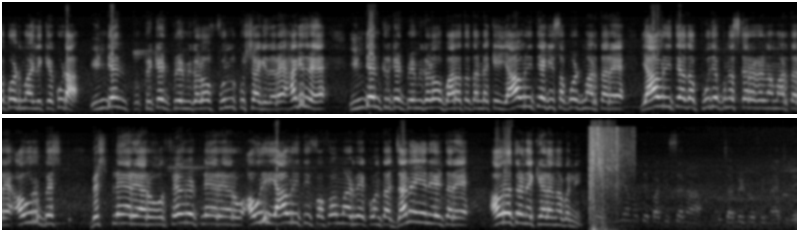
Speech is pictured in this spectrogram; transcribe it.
ಸಪೋರ್ಟ್ ಮಾಡ್ಲಿಕ್ಕೆ ಕೂಡ ಇಂಡಿಯನ್ ಕ್ರಿಕೆಟ್ ಪ್ರೇಮಿಗಳು ಫುಲ್ ಖುಷಿಯಾಗಿದ್ದಾರೆ. ಹಾಗಿದ್ರೆ ಇಂಡಿಯನ್ ಕ್ರಿಕೆಟ್ ಪ್ರೇಮಿಗಳು ಭಾರತ ತಂಡಕ್ಕೆ ಯಾವ ರೀತಿಯಾಗಿ ಸಪೋರ್ಟ್ ಮಾಡ್ತಾರೆ, ಯಾವ ರೀತಿಯಾದ ಪೂಜೆ ಪುನಸ್ಕಾರಗಳನ್ನ ಮಾಡ್ತಾರೆ, ಅವ್ರ ಬೆಸ್ಟ್ ಬೆಸ್ಟ್ ಪ್ಲೇಯರ್ ಯಾರು, ಅವ್ರ ಫೇವ್ರೆಟ್ ಪ್ಲೇಯರ್ ಯಾರು, ಅವ್ರಿಗೆ ಯಾವ ರೀತಿ ಪರ್ಫಾರ್ಮ್ ಮಾಡಬೇಕು ಅಂತ ಜನ ಏನು ಹೇಳ್ತಾರೆ, ಅವ್ರ ಹತ್ರನೇ ಕೇಳೋಣ ಬನ್ನಿ. ಇಂಡಿಯಾ ಮತ್ತೆ ಪಾಕಿಸ್ತಾನ. ಚಾಂಪಿಯನ್ ಟ್ರೋಫಿ ಮ್ಯಾಚ್ ಇದೆ.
